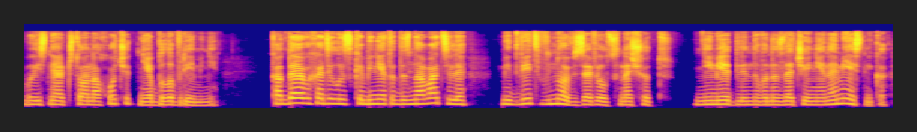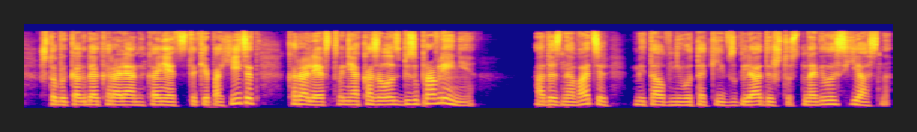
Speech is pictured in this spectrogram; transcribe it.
Выяснять, что она хочет, не было времени. Когда я выходила из кабинета дознавателя, медведь вновь завелся насчет немедленного назначения наместника, чтобы, когда короля наконец-таки похитят, королевство не оказалось без управления — а дознаватель метал в него такие взгляды, что становилось ясно.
